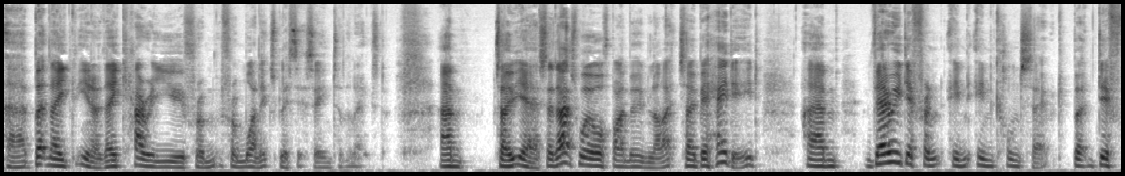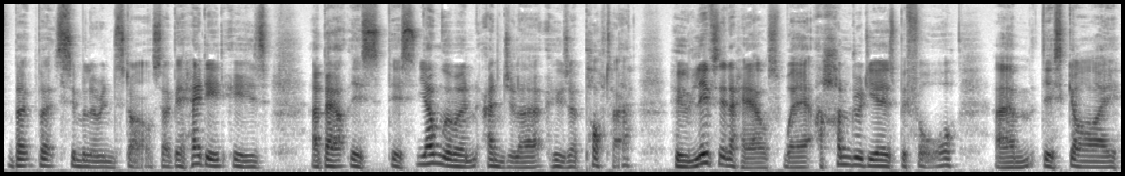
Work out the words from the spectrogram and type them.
uh, but they you know they carry you from from one explicit scene to the next. Um, so yeah so that's werewolf by moonlight. So beheaded um, very different in, in concept, but diff, but but similar in style. So Beheaded is about this this young woman Angela, who's a potter, who lives in a house where a hundred years before um, this guy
